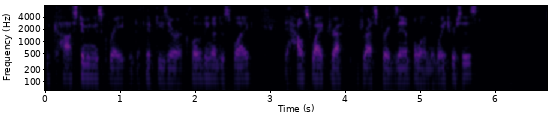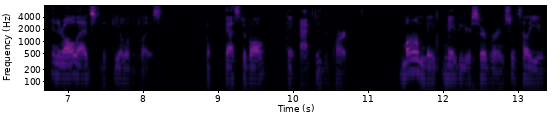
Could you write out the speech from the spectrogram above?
The costuming is great with the 50s era clothing on display, the housewife dress, dress, for example, on the waitresses, and it all adds to the feel of the place. But best of all, they acted the part. Mom may, may be your server, and she'll tell you,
